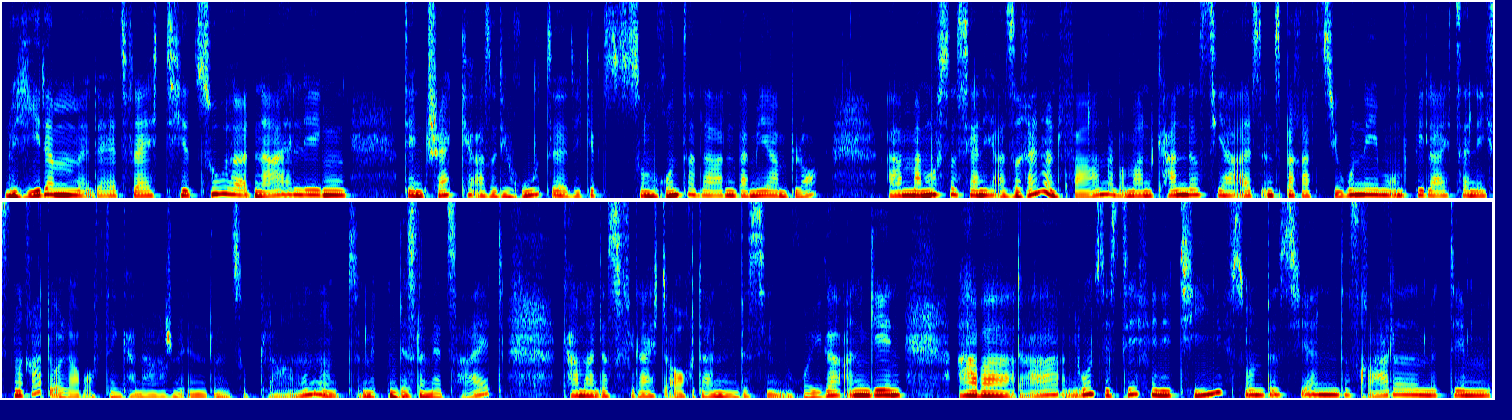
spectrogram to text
nur jedem, der jetzt vielleicht hier zuhört, nahelegen, den Track, also die Route, die gibt es zum Runterladen bei mir im Blog. Ähm, man muss das ja nicht als Rennen fahren, aber man kann das ja als Inspiration nehmen, um vielleicht seinen nächsten Radurlaub auf den Kanarischen Inseln zu planen. Und mit ein bisschen mehr Zeit kann man das vielleicht auch dann ein bisschen ruhiger angehen. Aber da lohnt sich definitiv, so ein bisschen das Radl mit dem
